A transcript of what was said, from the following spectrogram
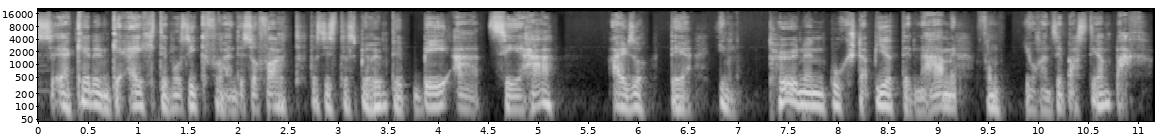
Das erkennen geeichte Musikfreunde sofort. Das ist das berühmte BACH, also der in Tönen buchstabierte Name von Johann Sebastian Bach.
